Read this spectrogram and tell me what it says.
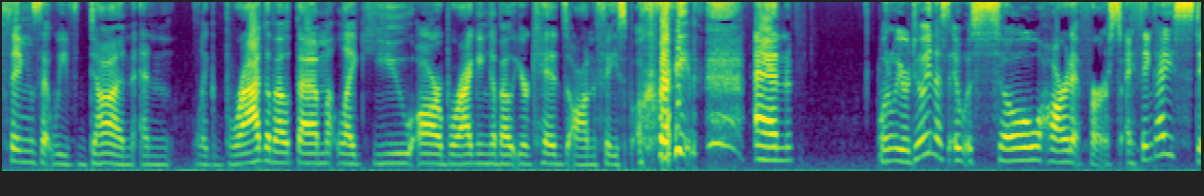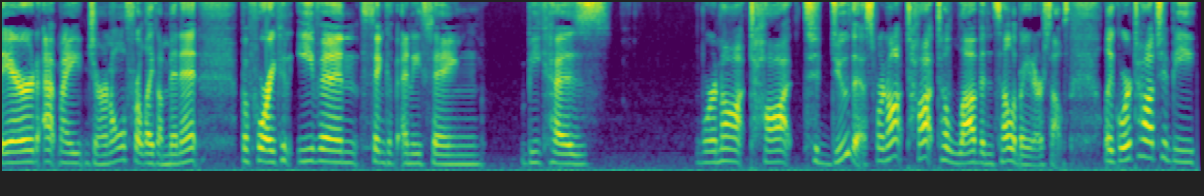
things that we've done and like brag about them like you are bragging about your kids on Facebook, right? And when we were doing this, it was so hard at first. I think I stared at my journal for like a minute before I could even think of anything because we're not taught to do this. We're not taught to love and celebrate ourselves. Like, we're taught to be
